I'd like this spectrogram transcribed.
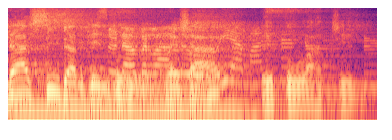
Dasi dan Kintu. Resa, iya, itulah cinta.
